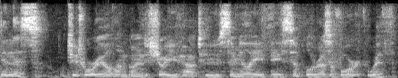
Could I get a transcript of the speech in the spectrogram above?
In this tutorial, I'm going to show you how to simulate a simple reservoir with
